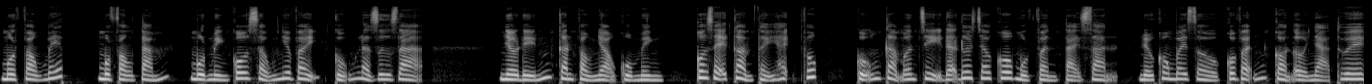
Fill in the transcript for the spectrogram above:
một phòng bếp, một phòng tắm, một mình cô sống như vậy cũng là dư giả. Nhớ đến căn phòng nhỏ của mình, cô sẽ cảm thấy hạnh phúc. Cũng cảm ơn chị đã đưa cho cô một phần tài sản, nếu không bây giờ cô vẫn còn ở nhà thuê.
